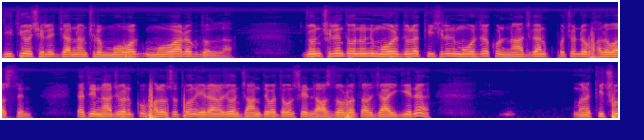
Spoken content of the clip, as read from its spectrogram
দ্বিতীয় ছেলে, যার নাম ছিল মোবারক মোবারকদোল্লা যখন ছিলেন তখন উনি মোবারকদোল্লা কী ছিলেন? মোবারকদোল্লা খুব নাচ গান প্রচণ্ড ভালোবাসতেন। যাতে নাচ গান খুব ভালোবাসত তখন এরা যখন জানতে পারে তখন সেই রাজ দরবার তারা যায় গিয়ে না মানে কিছু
